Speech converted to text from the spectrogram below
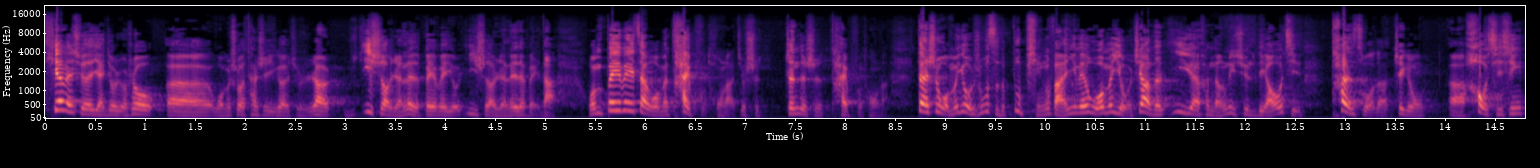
天文学的研究有时候，呃，我们说它是一个，就是让意识到人类的卑微，又意识到人类的伟大。我们卑微在我们太普通了，就是真的是太普通了。但是我们又如此的不平凡，因为我们有这样的意愿和能力去了解、探索的这种呃好奇心，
